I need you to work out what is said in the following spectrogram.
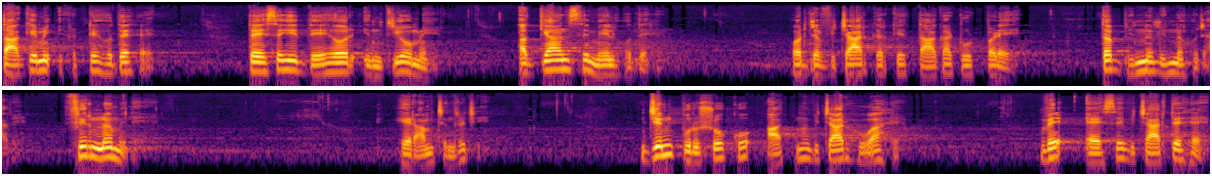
ताके में इकट्ठे होते हैं, तैसे ही देह और इंद्रियों में अज्ञान से मेल होते हैं। और जब विचार करके तागा टूट पड़े, तब भिन्न भिन्न हो जावे, फिर न मिले। हे रामचंद्र जी, जिन पुरुषों को आत्मविचार हुआ है, वे ऐसे विचारते हैं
